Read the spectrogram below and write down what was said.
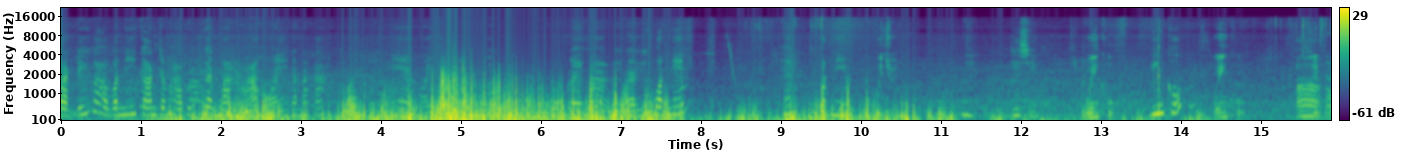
วัสดีค่ะ วันนี้การจะพาเพื่อนๆมาหาหอยกันนะคะนี่หอยตัวนี้เอ้าลมแรงมากเลยดาริงวัดเนมฮะวัดเนม Which one? ดิสิ Winkle. วิงโค Winkle. เอ่อ Zebra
